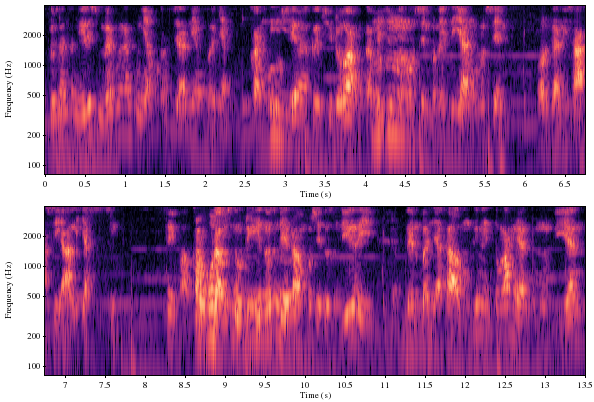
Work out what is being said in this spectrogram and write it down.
dosen sendiri sebenarnya kan punya pekerjaan yang banyak bukan ngurusin Iya. skripsi doang tapi juga Mm-mm. ngurusin penelitian ngurusin organisasi alias si si program kampus studi itu sendiri kampus itu sendiri dan banyak hal mungkin itulah yang kemudian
